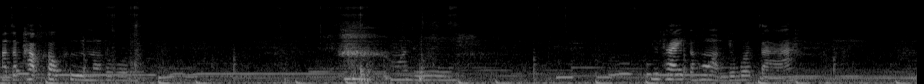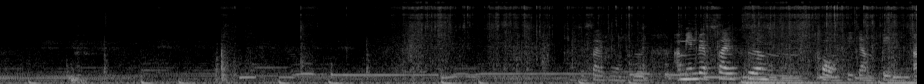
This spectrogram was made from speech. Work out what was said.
อาจจะพับเข้าคืนเนาะทุกคนฮอนเดยอยู่ไทยกับฮอนอยู่บัวจ๋า ใส่ผงคืออามินแบบใส่เครื่องของที่จำเป็นไป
